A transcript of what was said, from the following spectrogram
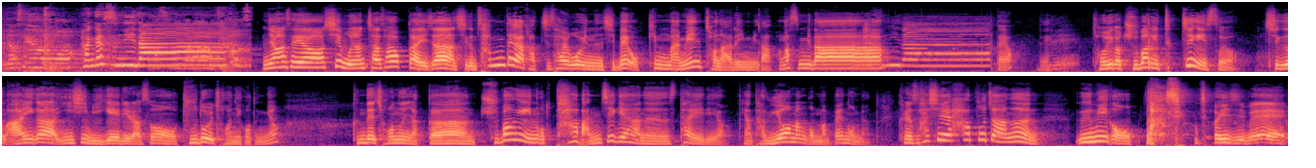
안녕하세요. 반갑습니다. 안녕하세요. 15년차 사업가이자 지금 3대가 같이 살고 있는 집의 워킹맘인 전아르입니다. 반갑습니다. 반갑습니다. 할까요? 네. 네. 저희가 주방에 특징이 있어요. 지금 아이가 22개월이라서 두 돌 전이거든요. 근데 저는 약간 주방에 있는 것도 다 만지게 하는 스타일이에요. 그냥 다 위험한 것만 빼놓으면. 그래서 사실 하부장은 의미가 없다. 지금 저희 집에.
